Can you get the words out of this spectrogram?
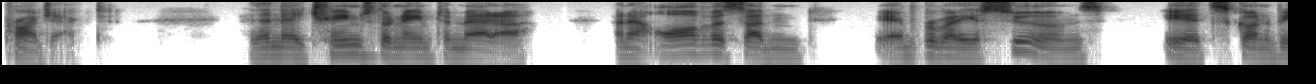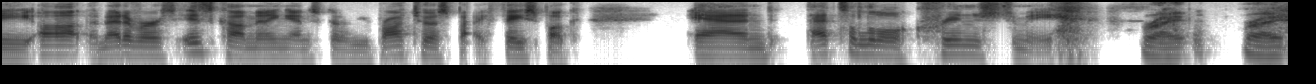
project. And then they changed their name to Meta, and now all of a sudden, everybody assumes it's going to be, oh, the metaverse is coming and it's going to be brought to us by Facebook. And that's a little cringe to me Right. Right.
